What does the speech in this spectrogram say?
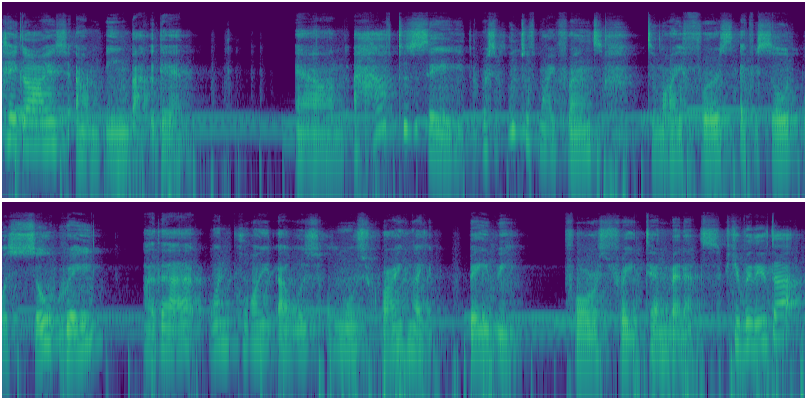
Hey guys, I'm being back again. And I have to say, the response of my friends to my first episode was so great that at one point I was almost crying like a baby for straight 10 minutes. Could you believe that?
